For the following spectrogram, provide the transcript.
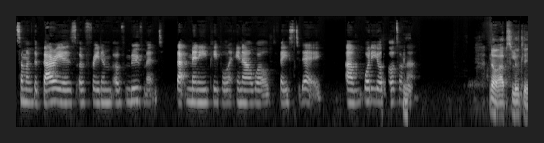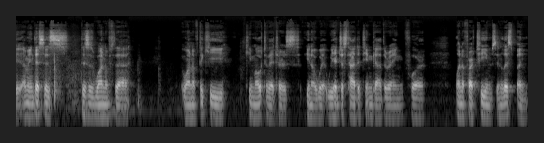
some of the barriers of freedom of movement that many people in our world face today. Um, what are your thoughts on that? No, absolutely. I mean, this is this is one of the one of the key key motivators. You know, we, we had just had a team gathering for one of our teams in Lisbon.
